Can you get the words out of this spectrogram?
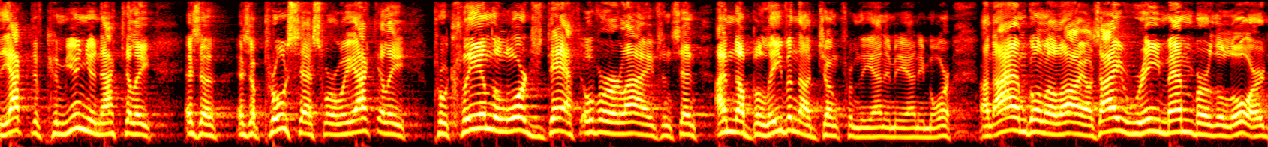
the act of communion actually is a, is a process where we actually proclaim the Lord's death over our lives and saying, I'm not believing that junk from the enemy anymore. And I am going to allow, as I remember the Lord,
